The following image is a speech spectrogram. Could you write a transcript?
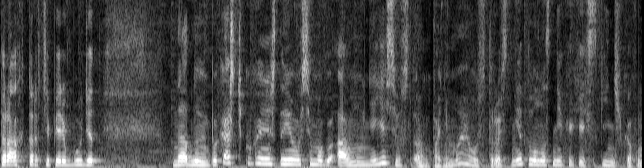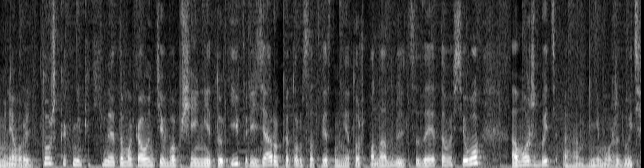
трактор теперь будет. На одну МПКшечку, конечно, я его все могу. А у меня есть устройство? Понимаю устройств. Нет у нас никаких скинчиков. У меня вроде тоже как никаких на этом аккаунте вообще нету. И фрезяру, который, соответственно, мне тоже понадобится до этого всего. А может быть... Ага, не может быть.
